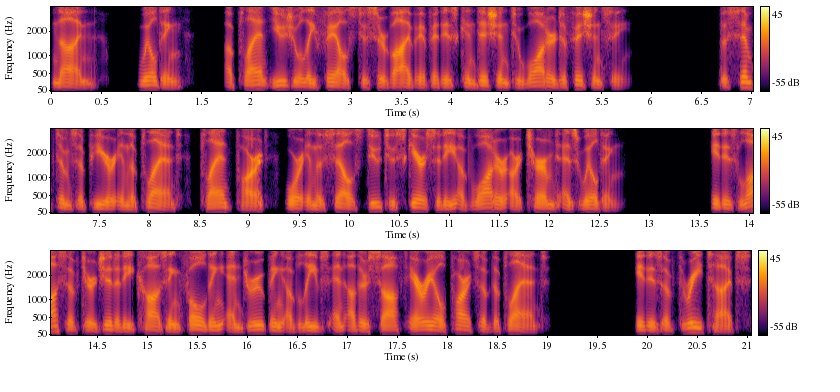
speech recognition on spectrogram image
9. Wilting, a plant usually fails to survive if it is conditioned to water deficiency. The symptoms appear in the plant, plant part, or in the cells due to scarcity of water are termed as wilting. It is loss of turgidity causing folding and drooping of leaves and other soft aerial parts of the plant. It is of three types,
